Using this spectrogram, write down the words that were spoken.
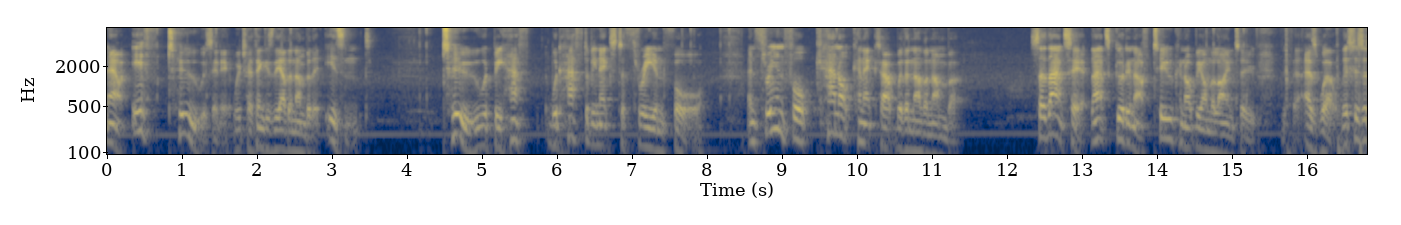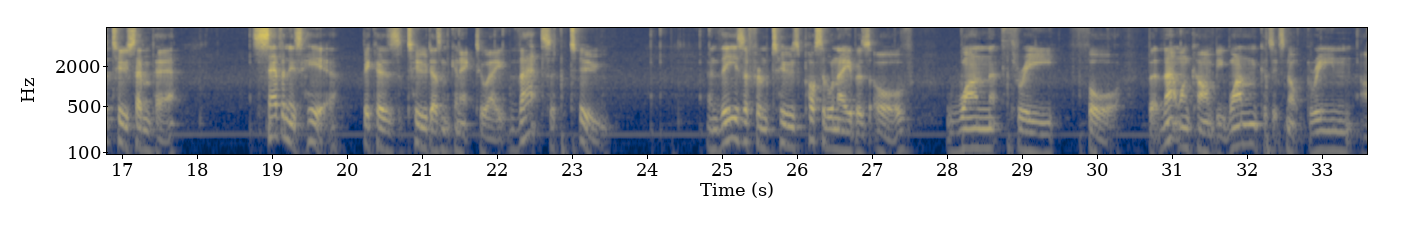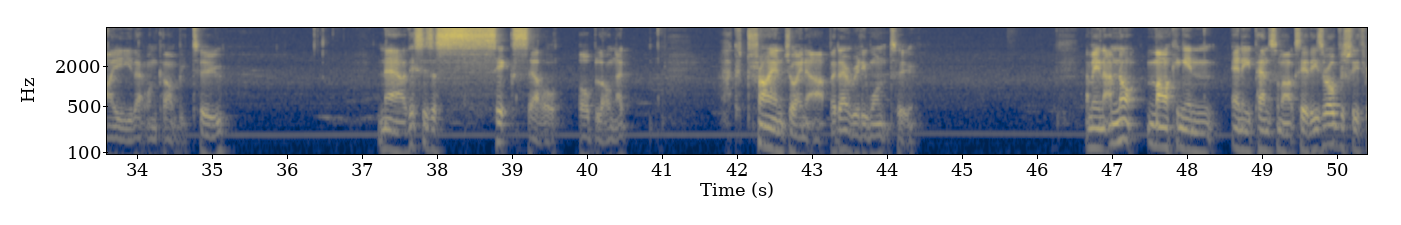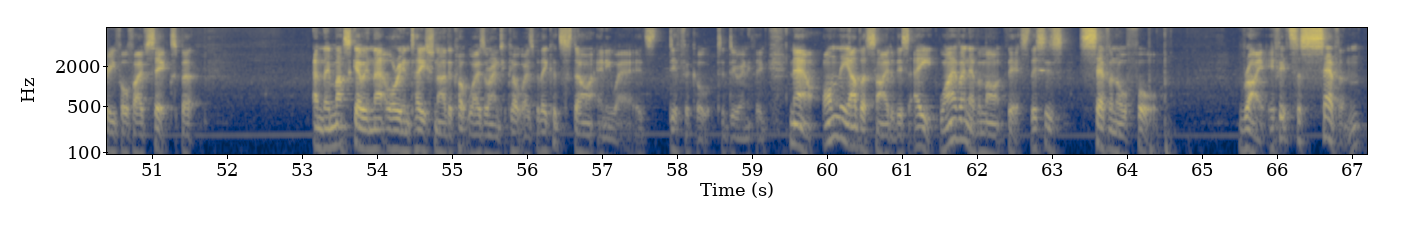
Now, if 2 was in it, which I think is the other number that isn't, 2 would, be have, would have to be next to 3 and 4, and 3 and 4 cannot connect up with another number. So that's it. That's good enough. 2 cannot be on the line 2 as well. This is a 2-7 pair. 7 is here because 2 doesn't connect to 8. That's a 2. And these are from 2's possible neighbours of 1, 3, 4. But that one can't be 1 because it's not green, i.e. that one can't be 2. Now, this is a 6 cell oblong. I, I could try and join it up. But I don't really want to. I mean, I'm not marking in any pencil marks here. These are obviously 3, 4, 5, 6, but and they must go in that orientation either clockwise or anti-clockwise but they could start anywhere it's difficult to do anything now on the other side of this 8 why have I never marked this this is 7 or 4 right if it's a 7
